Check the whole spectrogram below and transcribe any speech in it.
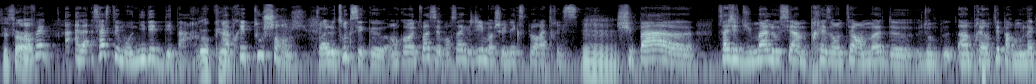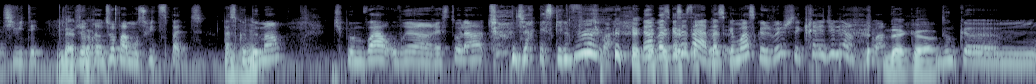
C'est ça En hein fait, ça c'était mon idée de départ. Après tout change. Tu vois, le truc c'est que encore une fois, c'est pour ça que je dis moi je suis une exploratrice. Je suis pas euh, ça j'ai du mal aussi à me présenter en mode euh, à me présenter par mon activité. Je me présente toujours par mon sweet spot parce Mhm. que demain tu peux me voir ouvrir un resto là, tu vas me dire qu'est-ce qu'elle fait, tu vois. Non, parce que c'est ça, parce que moi ce que je veux, c'est créer du lien, tu vois. D'accord. Donc, euh,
